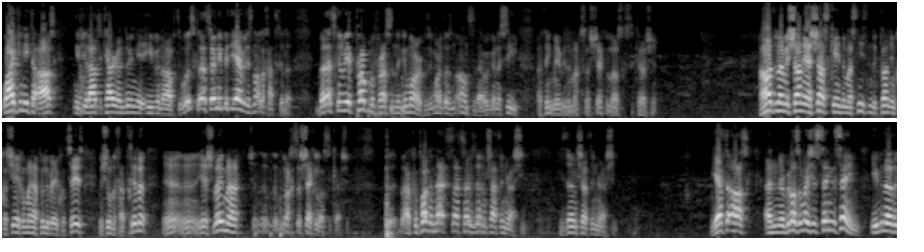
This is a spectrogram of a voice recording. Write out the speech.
Why do you need to ask if you're allowed to carry on doing it even afterwards? Because that's only b'diavad, it's not lechatchila. But that's going to be a problem for us in the Gemara, because the Gemara doesn't answer that. We're going to see. I think maybe the Machatzis HaShekel asks the question. De masnit in de klonim khasheh ma afel be khatses mishon khatkhila yesh leima machatzis hashekel asks the question. But akapon that's how he's doing shat in Rashi. He's doing shat in Rashi. You have to ask, and Rabbi Elazar Moshe is saying the same. Even though the,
